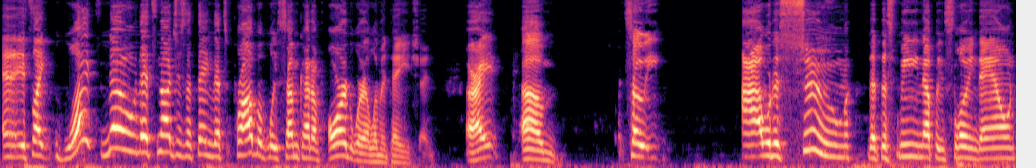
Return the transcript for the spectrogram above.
And it's like, what? No, that's not just a thing. That's probably some kind of hardware limitation. All right. Um, so I would assume that the speeding up and slowing down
